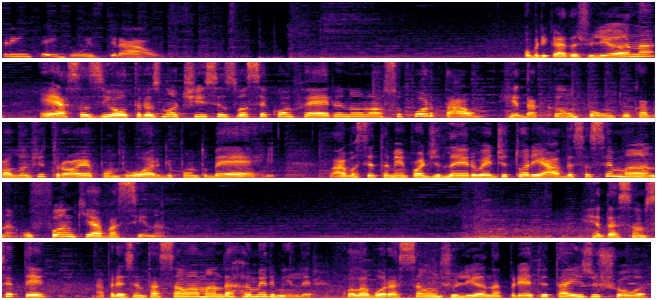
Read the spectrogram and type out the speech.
32 graus. Obrigada, Juliana. Essas e outras notícias você confere no nosso portal redacão.cavalodetroia.org.br. Lá você também pode ler o editorial dessa semana, o funk e a vacina. Redação CT. Apresentação Amanda Hammermiller. Colaboração Juliana Preto e Thaís Uchoa.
